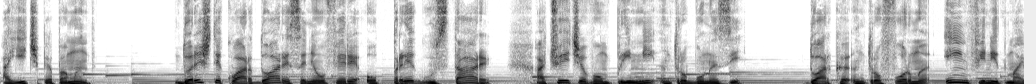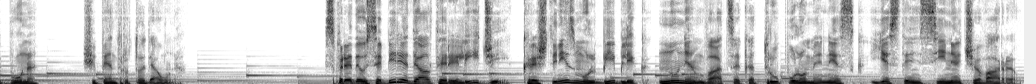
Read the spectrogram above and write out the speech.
aici pe pământ. Dorește cu ardoare să ne ofere o pregustare a ceea ce vom primi într-o bună zi, doar că într-o formă infinit mai bună și pentru totdeauna. Spre deosebire de alte religii, creștinismul biblic nu ne învață că trupul omenesc este în sine ceva rău.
